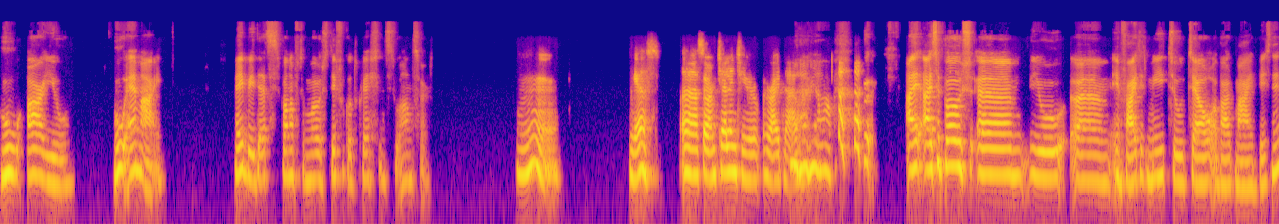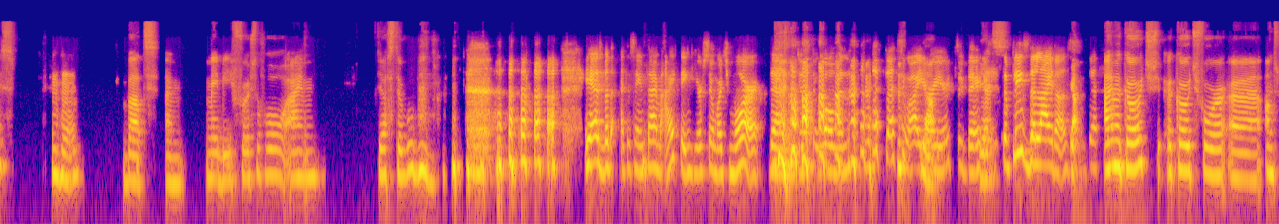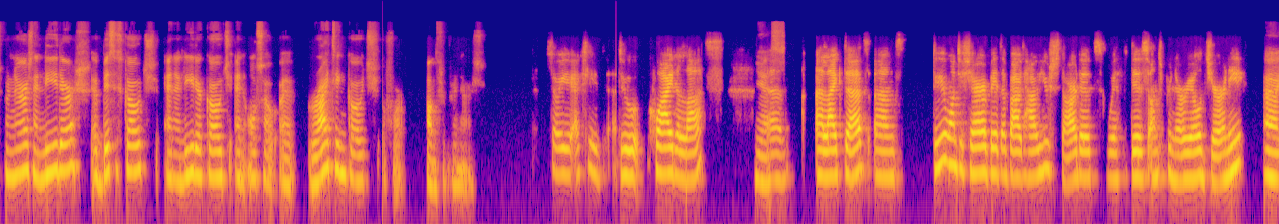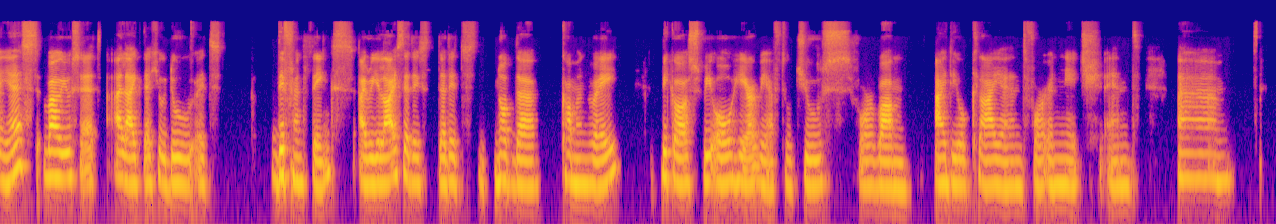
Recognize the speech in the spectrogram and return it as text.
who are you? Who am I? Maybe that's one of the most difficult questions to answer. Hmm. Yes. Uh, so I'm challenging you right now. I, I suppose um, you um, invited me to tell about my business. Mm-hmm. But um, maybe, first of all, I'm just a woman. yes, but at the same time, I think you're so much more than just a woman. That's why you're here today. Yes. So please delight us. Yeah. I'm a coach, a coach for uh, entrepreneurs and leaders, a business coach and a leader coach, and also a writing coach for entrepreneurs. So you actually do quite a lot. Yes. I like that. And do you want to share a bit about how you started with this entrepreneurial journey? Uh, yes. Well, you said I like that you do it different things. I realize that is that it's not the common way because we all here we have to choose for one ideal client for a niche. And um,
